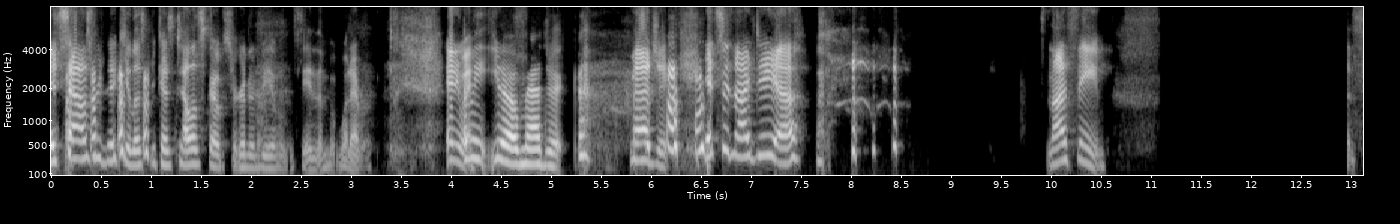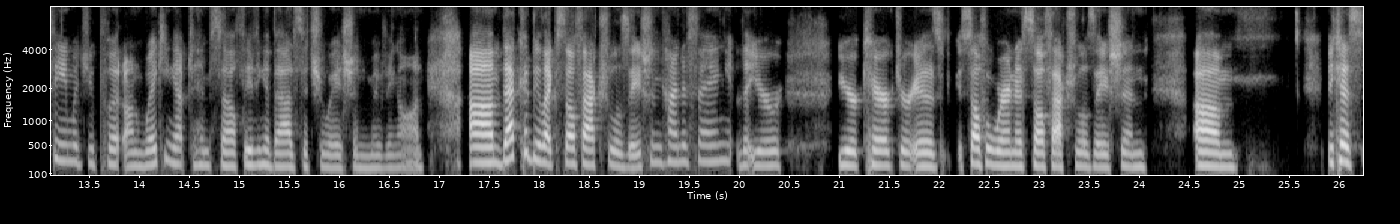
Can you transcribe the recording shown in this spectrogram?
It sounds ridiculous because telescopes are going to be able to see them, but whatever. Anyway, I mean, you know, magic. magic. It's an idea. not a theme. Theme would you put on waking up to himself, leaving a bad situation, moving on? Um, that could be like self-actualization kind of thing. That your your character is self-awareness, self-actualization, um, because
